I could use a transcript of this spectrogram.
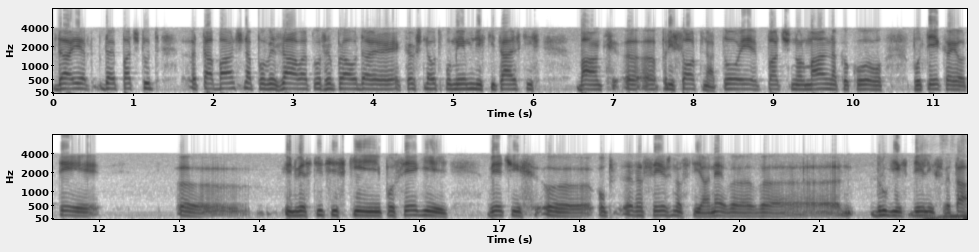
da je, da je pač tudi ta bančna povezava, to se pravi, da je kakšna od pomembnih kitajskih bank uh, prisotna. To je pač normalno, kako potekajo te uh, investicijski posegi večjih uh, razsežnosti, a ne v, v drugih delih sveta.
